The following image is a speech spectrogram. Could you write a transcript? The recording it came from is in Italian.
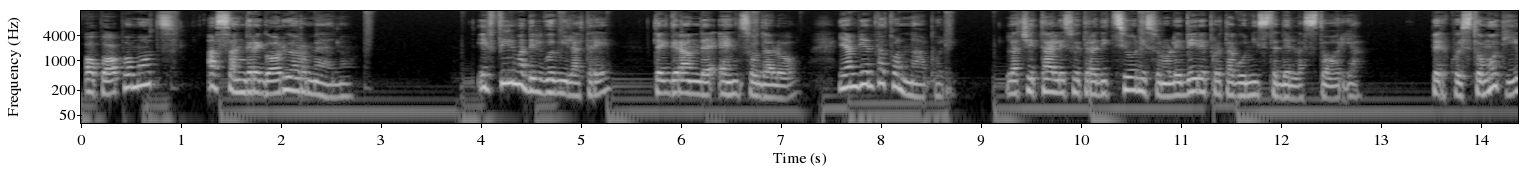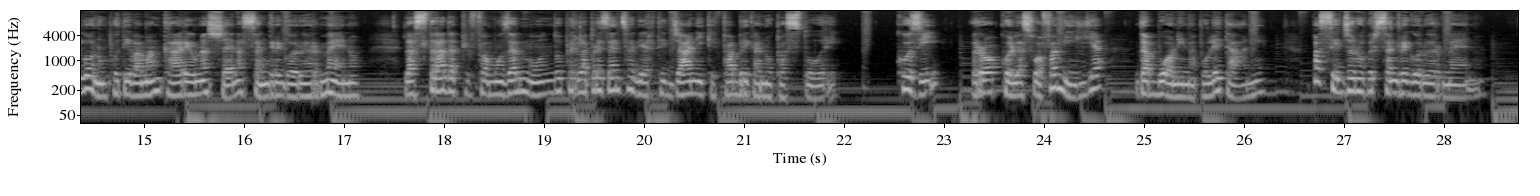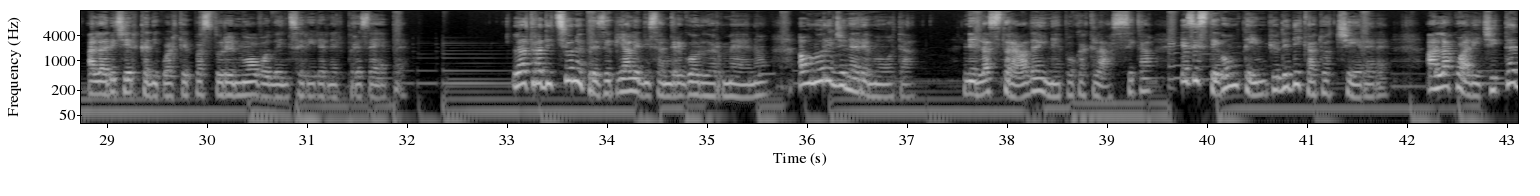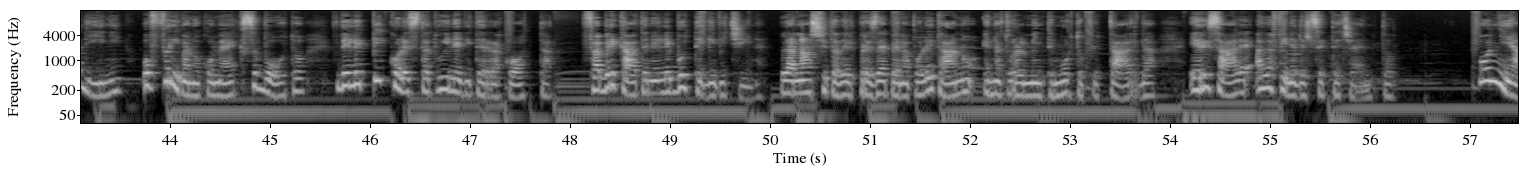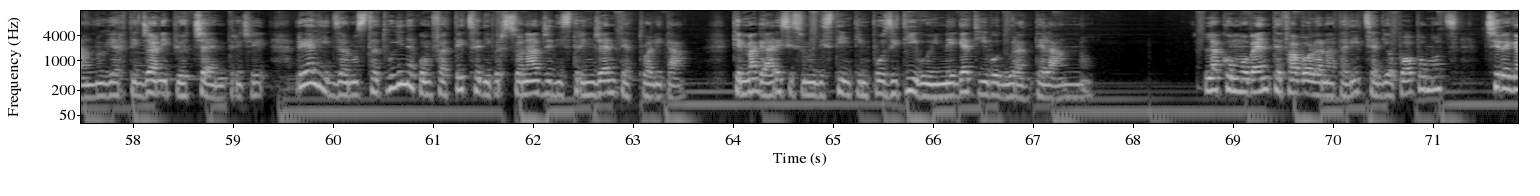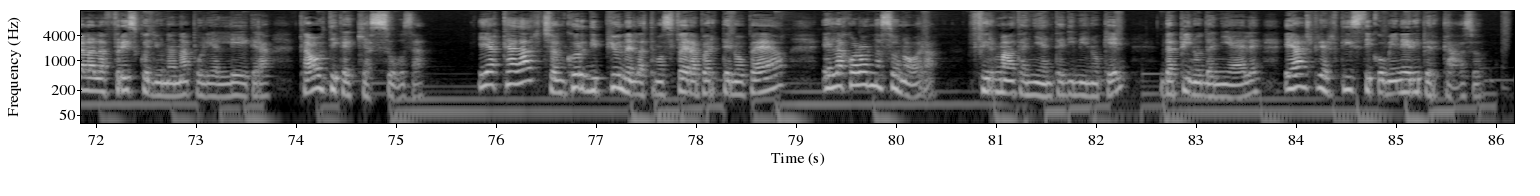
Opopomoz a San Gregorio Armeno. Il film del 2003 del grande Enzo Dalò è ambientato a Napoli. La città e le sue tradizioni sono le vere protagoniste della storia. Per questo motivo non poteva mancare una scena a San Gregorio Armeno, la strada più famosa al mondo per la presenza di artigiani che fabbricano pastori. Così Rocco e la sua famiglia, da buoni napoletani, passeggiano per San Gregorio Armeno, alla ricerca di qualche pastore nuovo da inserire nel presepe. La tradizione presepiale di San Gregorio Armeno ha un'origine remota. Nella strada, in epoca classica, esisteva un tempio dedicato a Cerere, alla quale i cittadini offrivano come ex voto delle piccole statuine di terracotta, fabbricate nelle botteghe vicine. La nascita del presepe napoletano è naturalmente molto più tarda e risale alla fine del Settecento. Ogni anno gli artigiani più eccentrici realizzano statuine con fattezze di personaggi di stringente attualità, che magari si sono distinti in positivo o in negativo durante l'anno. La commovente favola natalizia di Opopomoz ci regala l'affresco di una Napoli allegra, caotica e chiassosa, e a calarci ancora di più nell'atmosfera partenopea è la colonna sonora, firmata niente di meno che da Pino Daniele e altri artisti come i Neri per caso.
